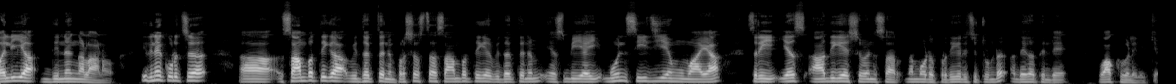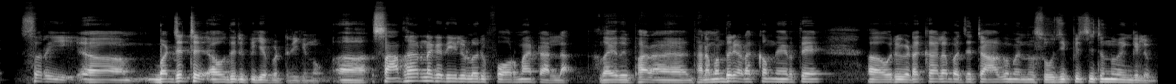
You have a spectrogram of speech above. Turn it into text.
വലിയ ദിനങ്ങളാണ്. ഇതിനെക്കുറിച്ച് സാമ്പത്തിക വിദഗ്ധനും പ്രശസ്ത സാമ്പത്തിക വിദഗ്ധനും എസ് ബി ഐ മുൻ സി ജി എമ്മുമായ ശ്രീ എസ് ആദികേശവൻ സാർ നമ്മോട് പ്രതികരിച്ചിട്ടുണ്ട്. അദ്ദേഹത്തിന്റെ വാക്കുകളിലേക്ക്. സർ ഈ ബഡ്ജറ്റ് അവതരിപ്പിക്കപ്പെട്ടിരിക്കുന്നു. സാധാരണഗതിയിലുള്ള ഒരു ഫോർമാറ്റ് അല്ല. അതായത് ധനമന്ത്രി അടക്കം നേരത്തെ ഒരു ഇടക്കാല ബഡ്ജറ്റ് ആകുമെന്ന് സൂചിപ്പിച്ചിരുന്നുവെങ്കിലും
